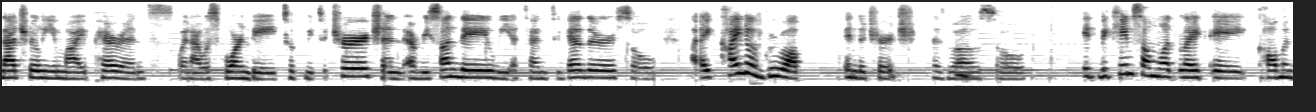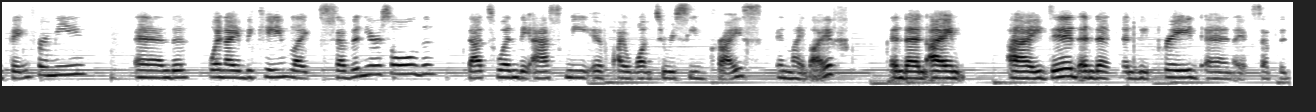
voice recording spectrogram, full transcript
naturally, my parents, when I was born, they took me to church, and every Sunday we attend together. So I kind of grew up in the church as well. Mm. So it became somewhat like a common thing for me. And when I became like seven years old, that's when they asked me if I want to receive Christ in my life. And then I I did and then and we prayed and I accepted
